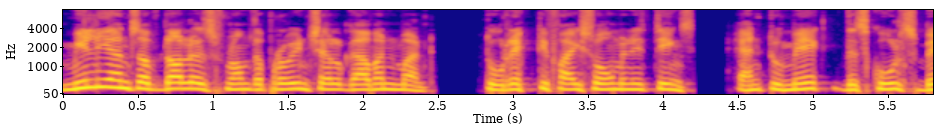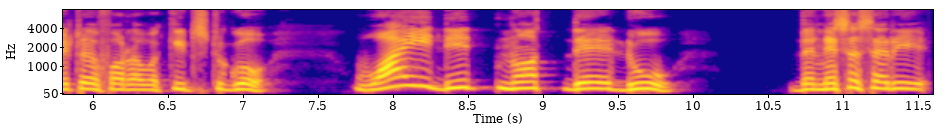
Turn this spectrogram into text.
millions of dollars from the provincial government to rectify so many things and to make the schools better for our kids to go. Why did not they do the necessary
